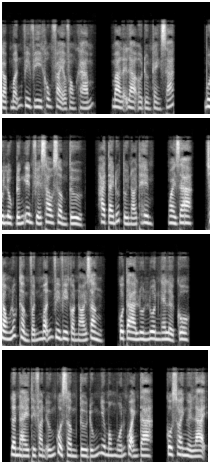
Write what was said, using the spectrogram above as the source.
gặp mẫn vi vi không phải ở phòng khám mà lại là ở đồn cảnh sát. Bùi lục đứng yên phía sau sầm từ, hai tay đút túi nói thêm. Ngoài ra, trong lúc thẩm vấn mẫn vi vi còn nói rằng, cô ta luôn luôn nghe lời cô. Lần này thì phản ứng của sầm từ đúng như mong muốn của anh ta. Cô xoay người lại,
